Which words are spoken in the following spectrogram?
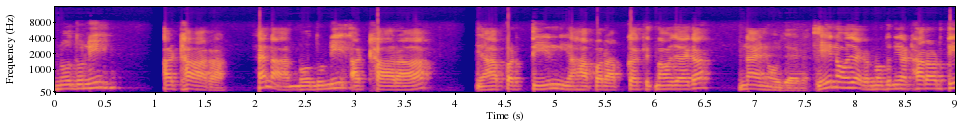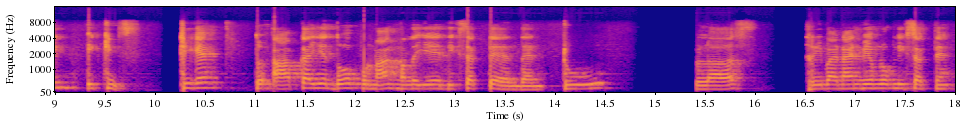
नौ दुनी अठारह, है ना? नौ दुनी अठारह, यहाँ पर तीन, यहाँ पर आपका कितना हो जाएगा? नाइन हो जाएगा। यही ना हो जाएगा नौ दुनिया अठारह और तीन, इक्कीस। ठीक है? तो आपका ये दो पूर्णांक मतलब ये लिख सकते हैं then two plus three by nine भी हम लोग लिख सकते हैं।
